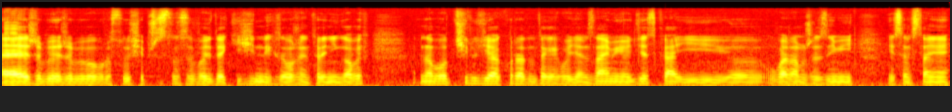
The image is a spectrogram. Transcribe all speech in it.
e, żeby, żeby po prostu się przystosować do jakichś innych założeń treningowych, no bo ci ludzie akurat, no tak jak powiedziałem, znają mnie od dziecka i e, uważam, że z nimi jestem w stanie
